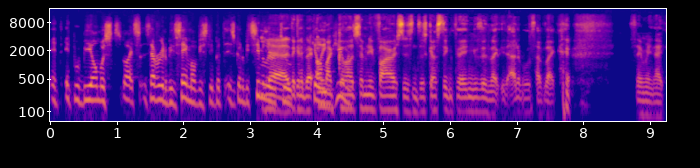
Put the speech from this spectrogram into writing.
it, it would be almost well, it's, it's never going to be the same obviously but it's going to be similar yeah, to they're gonna be like, oh my god, so many viruses and disgusting things, and like these animals have like so many like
